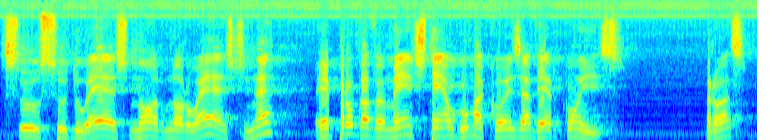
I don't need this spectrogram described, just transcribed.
sul, sudoeste, nor, noroeste, né, e provavelmente tem alguma coisa a ver com isso. Próximo.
